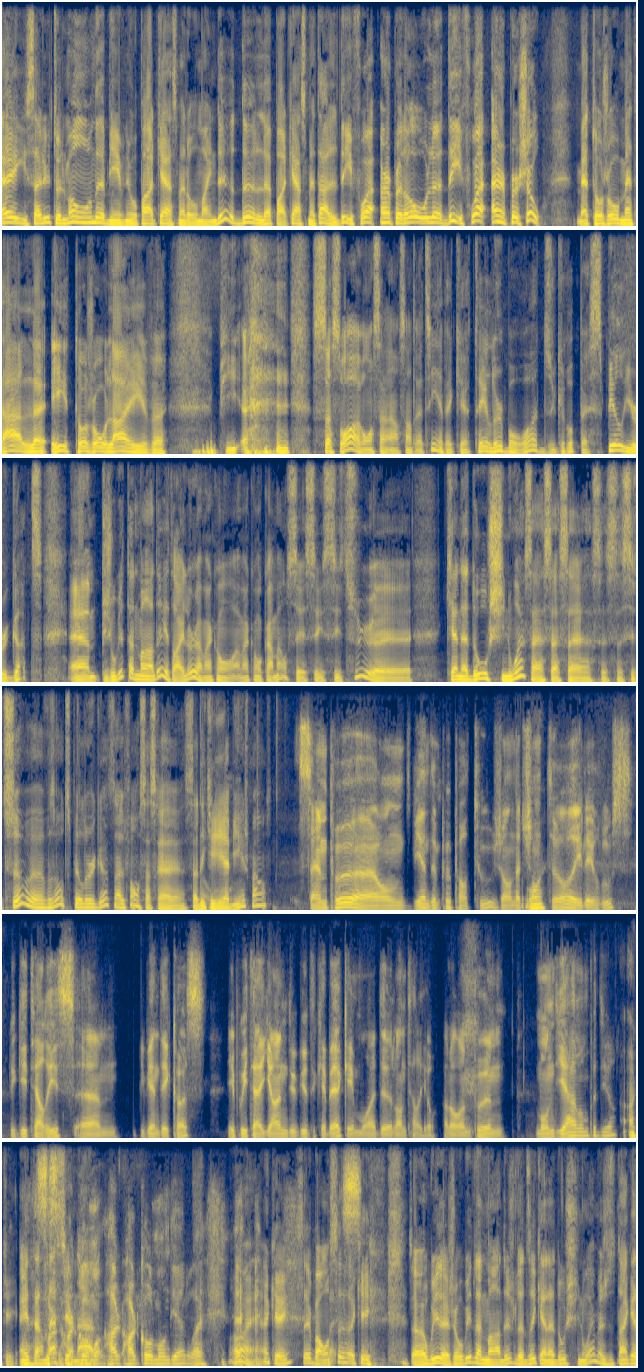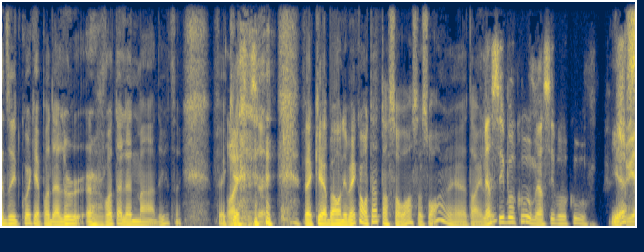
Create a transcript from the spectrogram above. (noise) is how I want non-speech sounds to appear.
Hey, salut tout le monde. Bienvenue au podcast Metal Minded, le podcast métal des fois un peu drôle, des fois un peu chaud, mais toujours métal et toujours live. Puis euh, (laughs) ce soir, on s'entretient avec Taylor Boa du groupe Spill Your Guts. Euh, puis j'ai oublié de te demander, Tyler, avant qu'on commence, c'est-tu euh, canado-chinois? Ça, ça, ça, c'est ça, vous autres, Spill Your Guts, dans le fond? Ça, serait, ça décrirait bien, je pense? C'est un peu, euh, on vient d'un peu partout. Genre, notre chanteur, il est russe. Le guitariste, euh, il vient d'Écosse. Et puis, tu Yann du Vieux de Québec et moi de l'Ontario. Alors, un peu euh, mondial, on peut dire. OK. International. Hardcore, mondial, ouais. ouais, OK. C'est bon, (laughs) ça. OK. J'ai oublié, j'ai oublié de le demander. Je voulais dire canado-chinois, mais je dis tant qu'à dire de quoi qu'il n'y a pas d'allure, je vais te le demander. Fait que, ça. (laughs) fait que ben, on est bien content de te recevoir ce soir, Tyler. Merci beaucoup, merci beaucoup. Je suis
